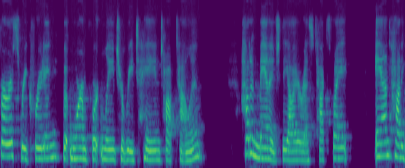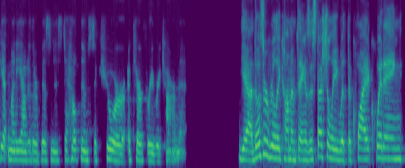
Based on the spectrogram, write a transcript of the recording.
first recruiting, but more importantly, to retain top talent, how to manage the IRS tax bite, and how to get money out of their business to help them secure a carefree retirement. Yeah, those are really common things, especially with the quiet quitting.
